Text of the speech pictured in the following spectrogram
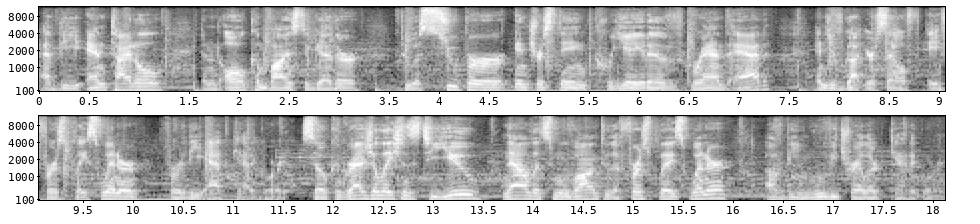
at the end title, and it all combines together to a super interesting, creative brand ad. And you've got yourself a first place winner for the ad category. So congratulations to you. Now let's move on to the first place winner of the movie trailer category.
